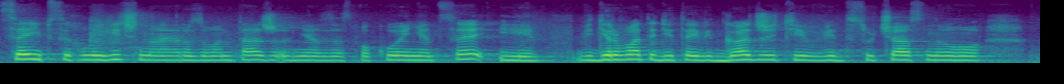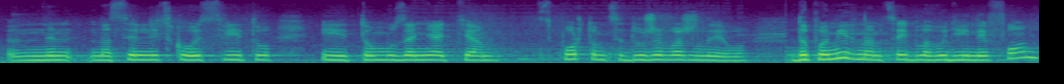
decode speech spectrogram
Це і психологічне розвантаження, заспокоєння, це і відірвати дітей від гаджетів, від сучасного е, насильницького світу. І тому заняття спортом це дуже важливо. Допоміг нам цей благодійний фонд.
